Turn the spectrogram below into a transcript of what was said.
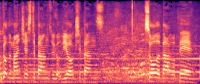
We've got the Manchester bands, we've got the Yorkshire bands. It's all about up here.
